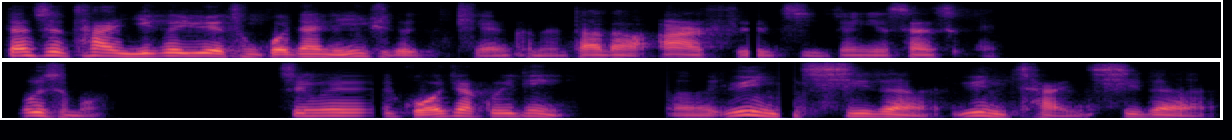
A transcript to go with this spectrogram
但是他一个月从国家领取的钱可能达到二十几将近三十 K，为什么？是因为国家规定，呃，孕期的孕产期的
